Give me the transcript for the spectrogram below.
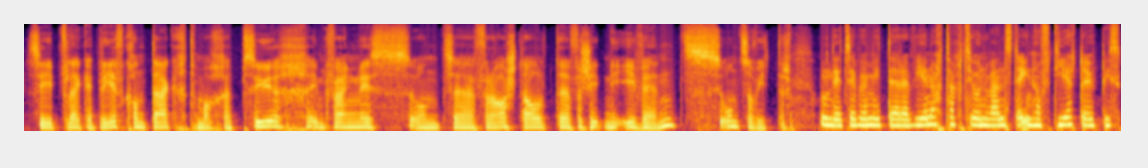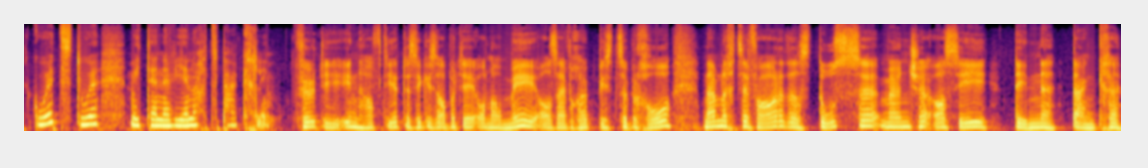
Sie pflegen Briefkontakt, machen Besuche im Gefängnis und äh, veranstalten verschiedene Events und so weiter. Und jetzt eben mit dieser Weihnachtsaktion, wenn es den Inhaftierten etwas Gutes tun, mit diesen Weihnachtspäckchen. Für die Inhaftierten sei es aber auch noch mehr als einfach etwas zu bekommen, nämlich zu erfahren, dass draussen Menschen an sie drinnen denken.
